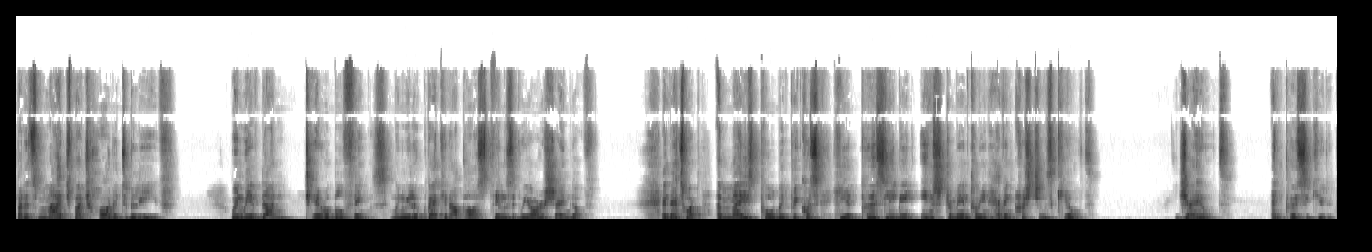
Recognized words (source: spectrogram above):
But it's much, much harder to believe when we have done terrible things, when we look back in our past, things that we are ashamed of. And that's what amazed Paul, but because he had personally been instrumental in having Christians killed, jailed, and persecuted.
